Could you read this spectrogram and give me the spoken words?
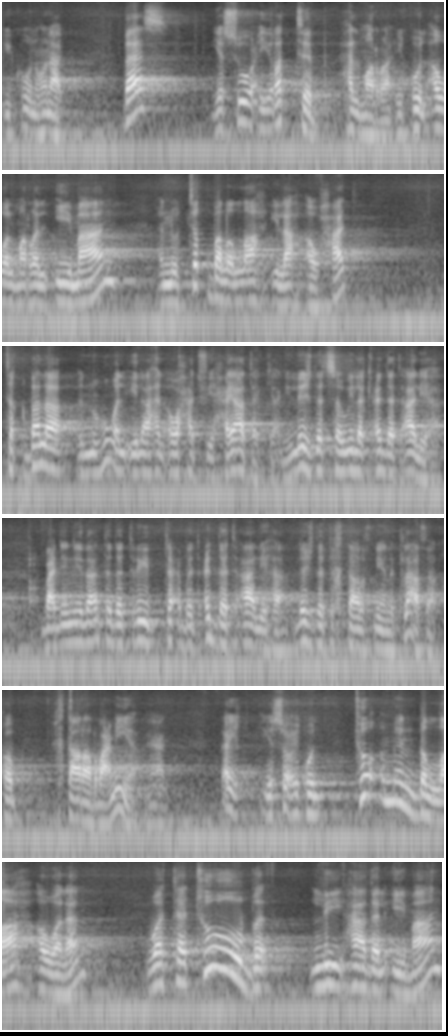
يكون هناك. بس يسوع يرتب هالمرة. يقول أول مرة الإيمان أنه تقبل الله إله أوحد تقبله إنه هو الإله الأوحد في حياتك. يعني ليش دا تسوي لك عدة آلهة؟ بعدين إذا أنت دا تريد تعبد عدة آلهة ليش دا تختار اثنين ثلاثة؟ خب اختار 400 يعني. أي يسوع يقول تؤمن بالله اولا وتتوب لهذا الإيمان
